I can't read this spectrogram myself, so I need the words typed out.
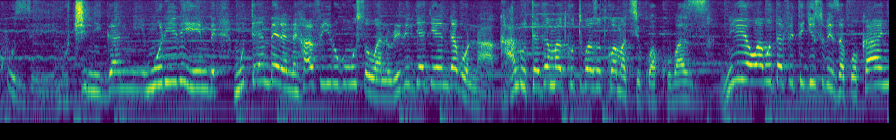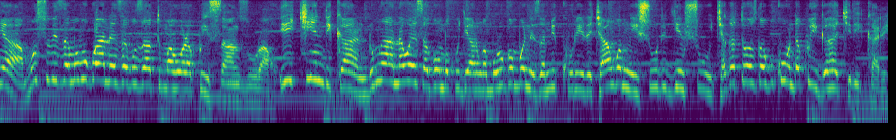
musakuze muce imigani muririmbe mutemberane hafi y'urugo umusobanurira ibyo agenda abona kandi utege amatwi utubazo tw'amatsiko akubaza. Niyo waba udafite igisubizo ako kanya musubize mu bugwaneza buzatuma ahora kwisanzuraho ikindi kandi umwana wese agomba kujyanwa mu rugo mbonezamikurire cyangwa mu ishuri ry'inshuke agatozwa gukunda kwiga hakiri kare.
